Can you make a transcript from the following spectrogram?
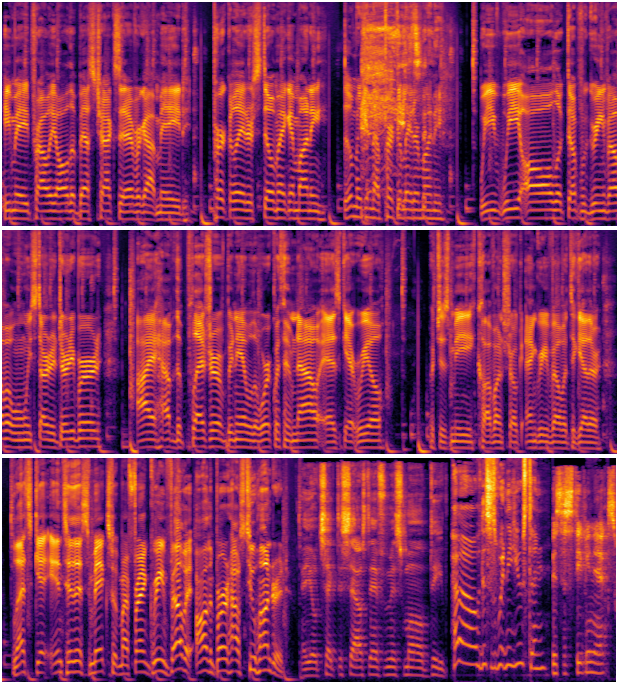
He made probably all the best tracks that ever got made. Percolator's still making money. Still making that percolator money. We we all looked up with Green Velvet when we started Dirty Bird. I have the pleasure of being able to work with him now as Get Real, which is me, Claude Von Stroke, and Green Velvet together. Let's get into this mix with my friend Green Velvet on the Birdhouse 200. Hey yo, check this out, the infamous Small D. Hello, this is Whitney Houston. This is Stevie Nicks.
